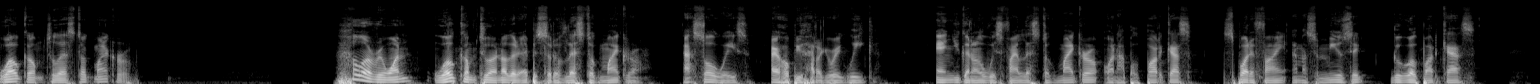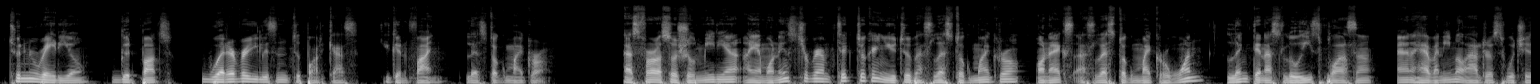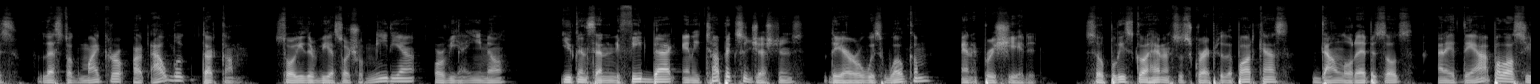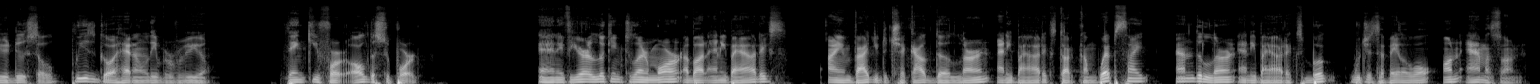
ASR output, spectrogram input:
Welcome to Let's Talk Micro. Hello, everyone. Welcome to another episode of Let's Talk Micro. As always, I hope you had a great week. And you can always find Let's Talk Micro on Apple Podcasts, Spotify, Amazon Music, Google Podcasts, TuneIn Radio, Goodpods, wherever you listen to podcasts, you can find Let's Talk Micro. As far as social media, I am on Instagram, TikTok, and YouTube as Let's Talk Micro, on X as Let's Talk Micro 1, LinkedIn as Luis Plaza, and I have an email address which is Let's Talk Micro at Outlook.com. So either via social media or via email, you can send any feedback, any topic suggestions. They are always welcome and appreciated. So please go ahead and subscribe to the podcast, download episodes, and if the app allows you to do so, please go ahead and leave a review. Thank you for all the support. And if you are looking to learn more about antibiotics, I invite you to check out the learnantibiotics.com website and the Learn Antibiotics book, which is available on Amazon.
